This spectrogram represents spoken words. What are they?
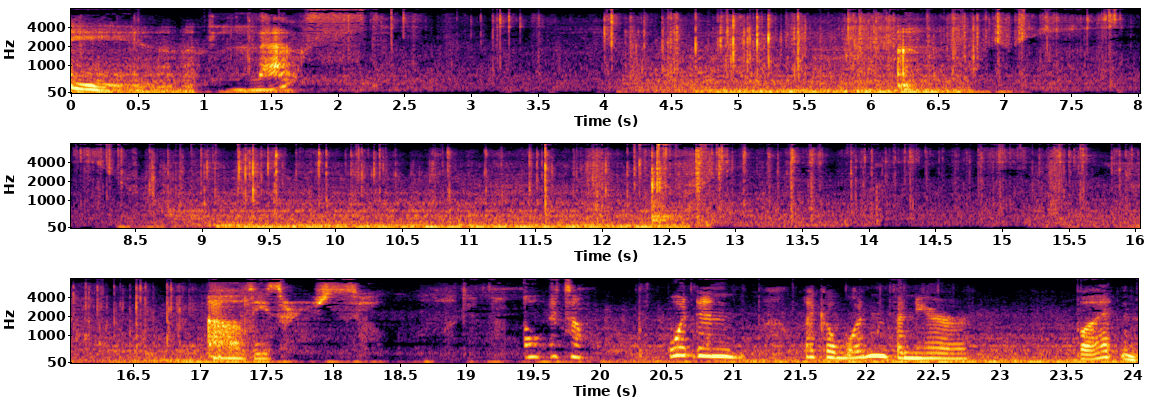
And last, oh, these are so. Look at them. Oh, it's a wooden, like a wooden veneer button.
